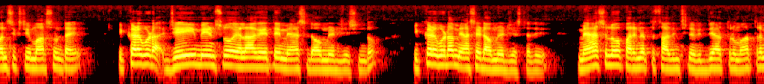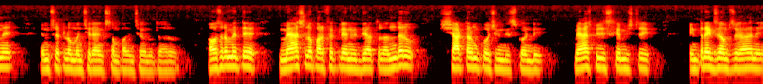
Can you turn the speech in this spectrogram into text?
వన్ సిక్స్టీ మార్క్స్ ఉంటాయి. ఇక్కడ కూడా జేఈ మెయిన్స్లో ఎలాగైతే మ్యాథ్స్ డామినేట్ చేసిందో ఇక్కడ కూడా మ్యాథ్సే డామినేట్ చేస్తుంది. మ్యాథ్స్లో పరిణతి సాధించిన విద్యార్థులు మాత్రమే ఎంసెట్లో మంచి ర్యాంక్ సంపాదించగలుగుతారు. అవసరమైతే మ్యాథ్స్లో పర్ఫెక్ట్ లేని విద్యార్థులు అందరూ షార్ట్ టర్మ్ కోచింగ్ తీసుకోండి. Maths physics chemistry inter exams కానీ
